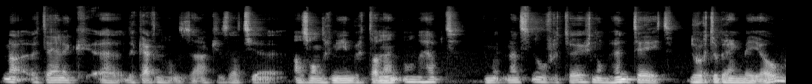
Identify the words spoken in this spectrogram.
Maar uiteindelijk, uh, de kern van de zaak is dat je als ondernemer talent nodig hebt, Je moet mensen overtuigen om hun tijd door te brengen bij jou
